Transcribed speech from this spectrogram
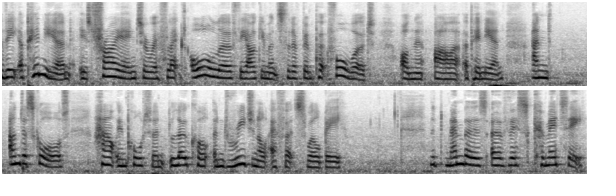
The opinion is trying to reflect all of the arguments that have been put forward on the, our opinion and underscores how important local and regional efforts will be. The members of this committee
